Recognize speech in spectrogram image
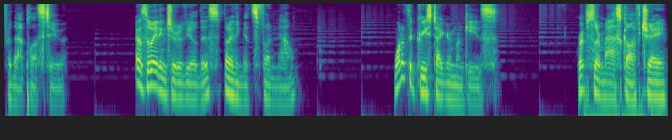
for that plus two. I was waiting to reveal this, but I think it's fun now. One of the grease tiger monkeys rips their mask off, Che,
